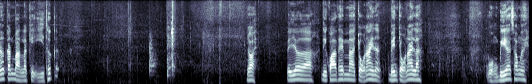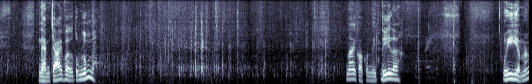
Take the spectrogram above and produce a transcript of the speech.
Nhá, căn bản là cái ý thức ấy. Rồi Bây giờ à, đi qua thêm à, chỗ này nè. Bên chỗ này là Uống bia xong rồi Ném trái vợ tùm lúm rồi Nay có con nít đi là nguy hiểm lắm.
